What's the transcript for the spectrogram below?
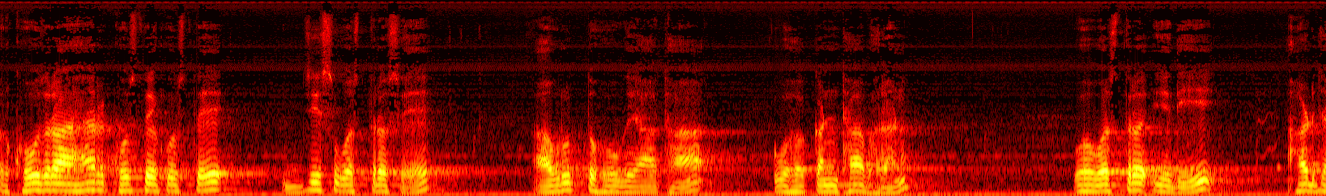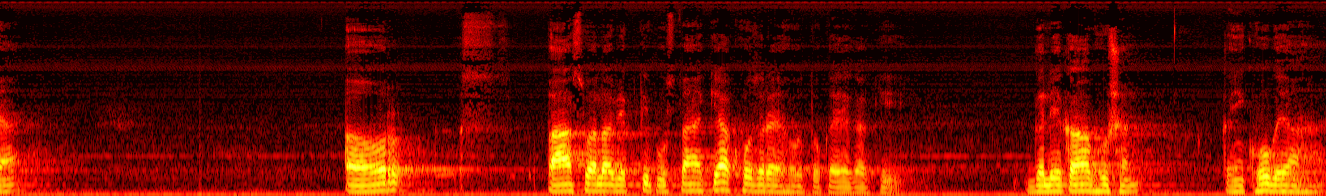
और खोज रहा है खोजते खोजते जिस वस्त्र से आवृत्त हो गया था, वह कंठाभरण वह वस्त्र यदि हट जाए और पास वाला व्यक्ति पूछता है, क्या खोज रहे हो? तो कहेगा कि, गले का आभूषण कहीं खो गया है।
